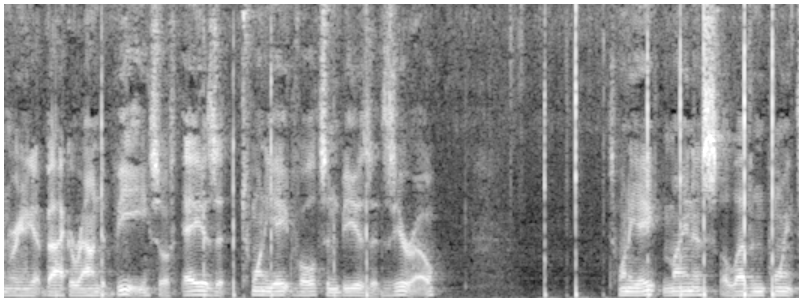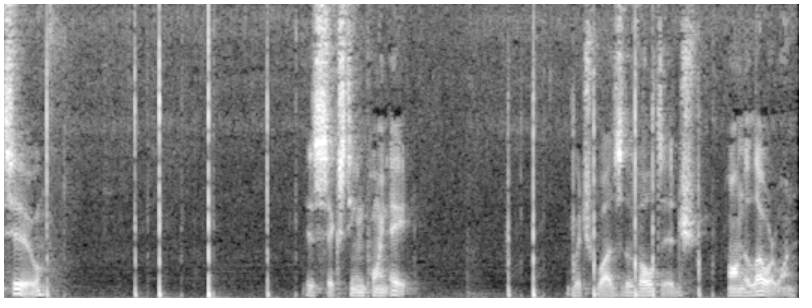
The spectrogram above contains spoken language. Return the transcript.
And we're going to get back around to B. So if A is at 28 volts and B is at 0, 28 minus 11.2 is 16.8, which was the voltage on the lower one.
